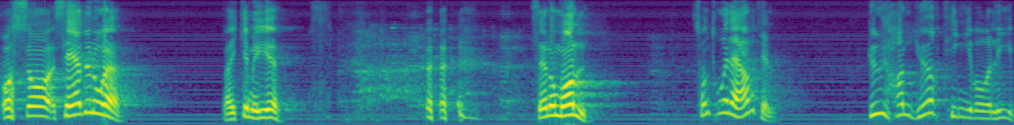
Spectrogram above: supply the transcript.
og så Ser du noe? Nei, ikke mye. Se noe mål. Sånn tror jeg det er av og til. Gud han gjør ting i våre liv.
